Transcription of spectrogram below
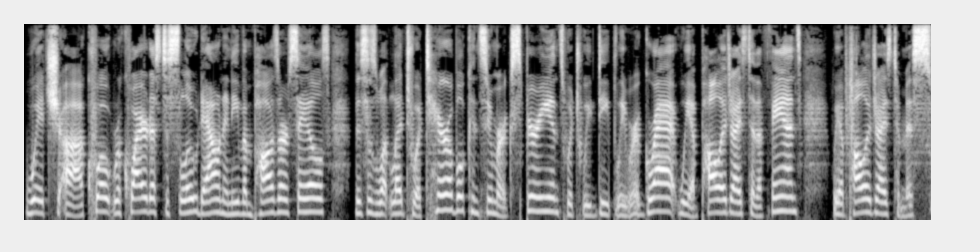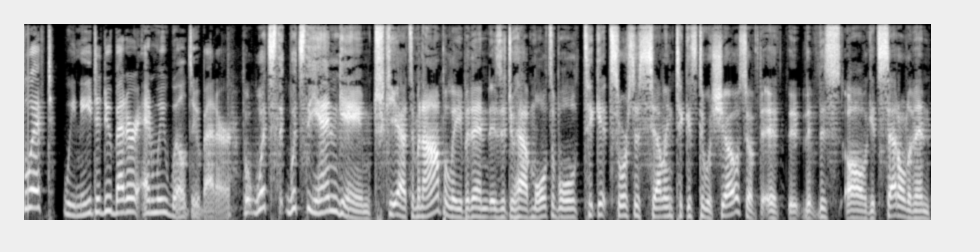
which uh, quote required us to slow down and even pause our sales. This is what led to a terrible consumer experience, which we deeply regret. We apologize to the fans. We apologize to Miss Swift. We need to do better, and we will do better. But what's the, what's the end game? Yeah, it's a monopoly, but then is it to have multiple ticket sources selling tickets to a show? So if, if, if this all gets settled and then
